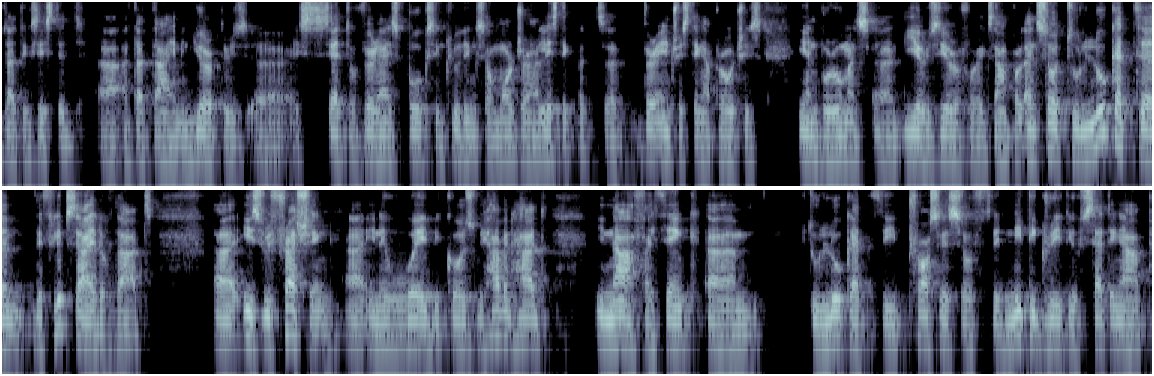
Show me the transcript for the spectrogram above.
that existed uh, at that time in Europe. There's uh, a set of very nice books, including some more journalistic but uh, very interesting approaches. Ian Buruma's uh, Year Zero, for example. And so to look at um, the flip side of that uh, is refreshing in a way because we haven't had enough, I think, um, to look at the process of the nitty gritty of setting up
